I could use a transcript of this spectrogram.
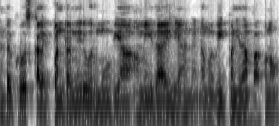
அண்டர் க்ரோஸ் கலெக்ட் பண்ணுற மாதிரி ஒரு மூவியாக அமையுதா இல்லையான்னு நம்ம வெயிட் பண்ணி தான் பார்க்கணும்.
